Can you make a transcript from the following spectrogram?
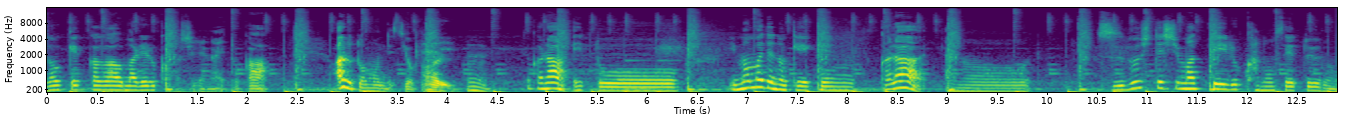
違う結果が生まれるかもしれないとかあると思うんですよ。はいうん、だから、えっと、今までの経験から、あの潰してしまっている可能性というの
